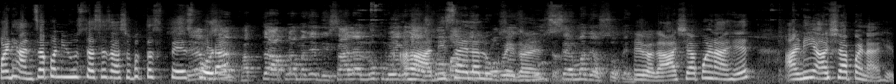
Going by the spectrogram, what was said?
पण ह्यांचा पण यूज तसाच असतो. फक्त स्पेस Same, थोडा. same. फक्त आपला म्हणजे दिसायला लुक वेगळा हा, असतो, दिसायला बाकी look process वेगळा use येतो. same च असतो त्यांचा. हे बघा अशा पण आहेत आणि अशा पण आहेत.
